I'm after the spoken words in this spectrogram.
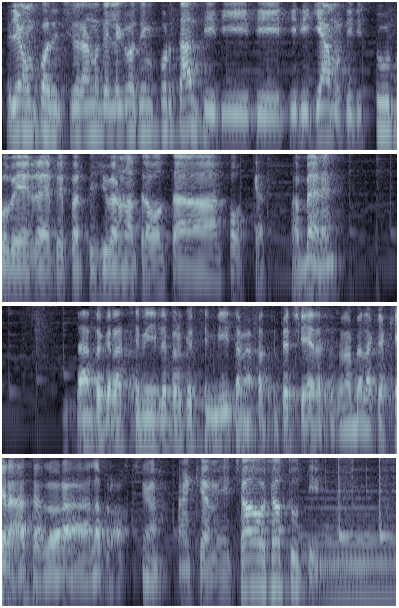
vediamo un po' se ci saranno delle cose importanti, ti, ti, ti richiamo, ti disturbo per, per partecipare un'altra volta al podcast, va bene? Intanto grazie mille per questo invito, mi ha fatto piacere, è stata una bella chiacchierata, allora alla prossima. Anche a me, ciao ciao a tutti.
